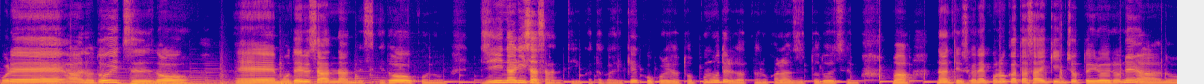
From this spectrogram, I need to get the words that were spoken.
これ、あのドイツの、えー、モデルさんなんですけど、このジーナ・リサさんっていう方がいる。結構この人トップモデルだったのかな、ずっとドイツでも。まあ、なんていうんですかね、この方最近ちょっといろいろね、あの、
